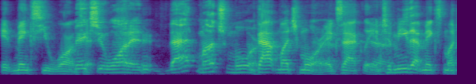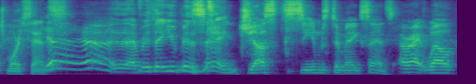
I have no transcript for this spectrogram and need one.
it makes you want Makes it makes you want it that much more. that much more. Yeah, exactly. And to me, that makes much more sense. yeah, yeah. Everything you've been saying just seems to make sense. All right. Well,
